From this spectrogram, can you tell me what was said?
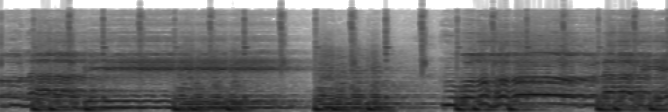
ಗುಲಾಬಿಯೇ. ಓ ಗುಲಾಬಿಯೇ.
